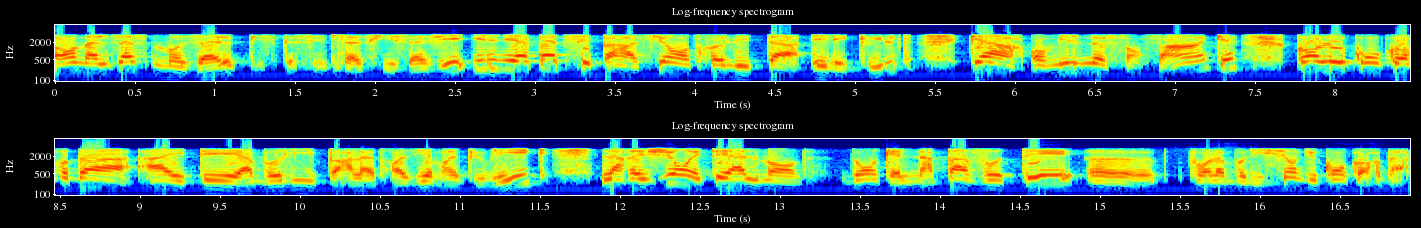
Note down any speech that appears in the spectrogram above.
en Alsace-Moselle, puisque c'est de ça qu'il s'agit, il n'y a pas de séparation entre l'État et les cultes, car en 1905, quand le concordat a été aboli par la Troisième République, la région était allemande donc elle n'a pas voté euh, pour l'abolition du concordat.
